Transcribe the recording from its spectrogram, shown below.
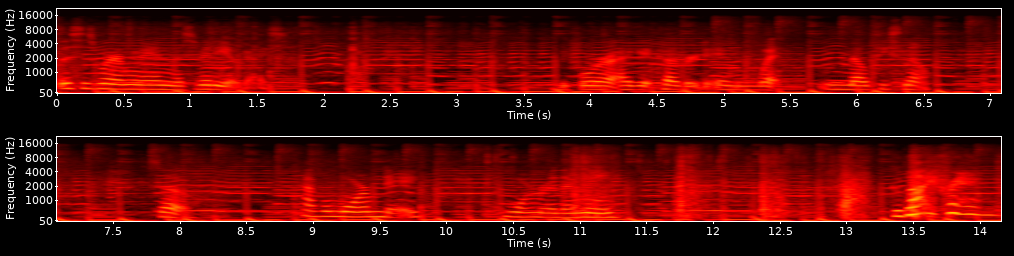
this is where I'm gonna end this video, guys. Before I get covered in wet, melty snow. So, have a warm day. Warmer than me. Goodbye, friends.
